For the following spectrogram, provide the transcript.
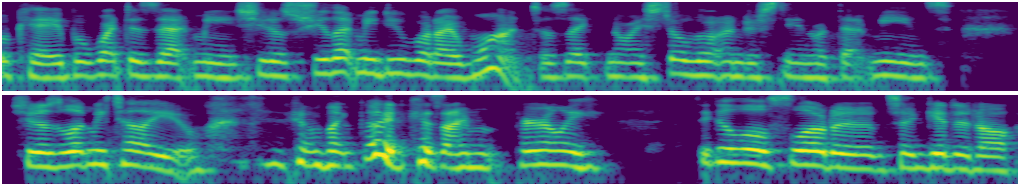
okay, but what does that mean? She goes, she let me do what I want. I was like, no, I still don't understand what that means. She goes, let me tell you. I'm like, good, because I'm apparently think a little slow to, to get it all.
